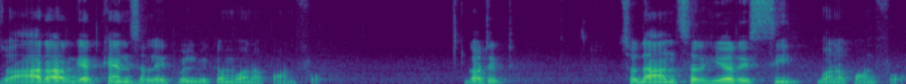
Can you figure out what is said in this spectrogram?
So r r get cancelled it will become 1 upon 4 got it? So the answer here is c 1 upon 4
